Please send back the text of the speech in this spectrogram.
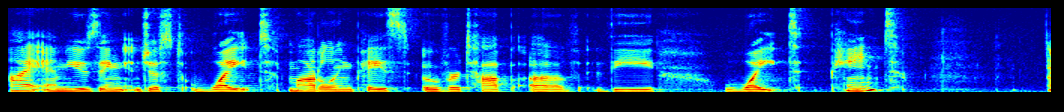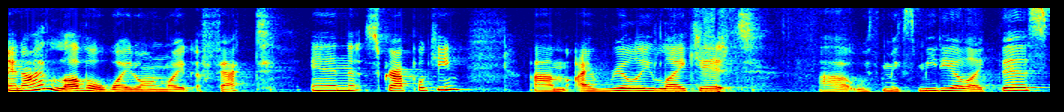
I am using just white modeling paste over top of the white paint. And I love a white on white effect in scrapbooking. Um, I really like it uh, with mixed media like this.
